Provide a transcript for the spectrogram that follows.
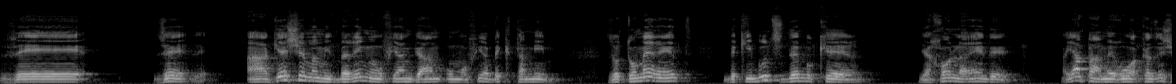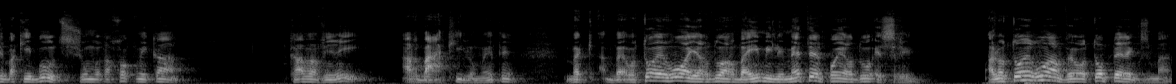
וזה, הגשם המדברי מאופיין גם, הוא מופיע בכתמים. זאת אומרת, בקיבוץ שדה בוקר יכול לרדת, היה פעם אירוע כזה שבקיבוץ, שהוא רחוק מכאן, קו אווירי, ארבעה קילומטר. באותו אירוע ירדו ארבעים מילימטר, פה ירדו עשרים. על אותו אירוע ואותו פרק זמן.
